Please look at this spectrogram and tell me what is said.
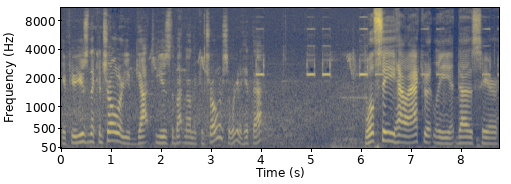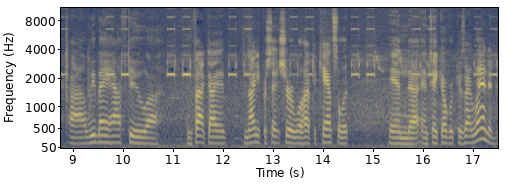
If you're using the controller, you've got to use the button on the controller, so we're going to hit that. We'll see how accurately it does here. Uh, we may have to, uh, in fact, I'm 90% sure we'll have to cancel it and, uh, and take over because I landed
